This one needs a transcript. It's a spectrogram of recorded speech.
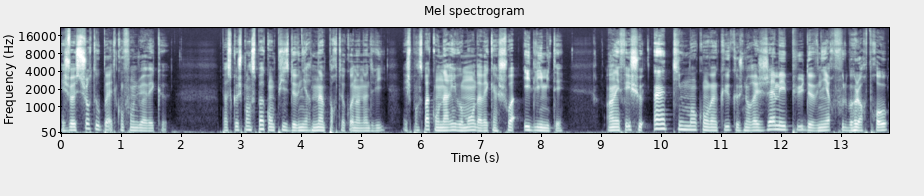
Et je veux surtout pas être confondu avec eux. Parce que je pense pas qu'on puisse devenir n'importe quoi dans notre vie, et je pense pas qu'on arrive au monde avec un choix illimité. En effet, je suis intimement convaincu que je n'aurais jamais pu devenir footballeur pro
